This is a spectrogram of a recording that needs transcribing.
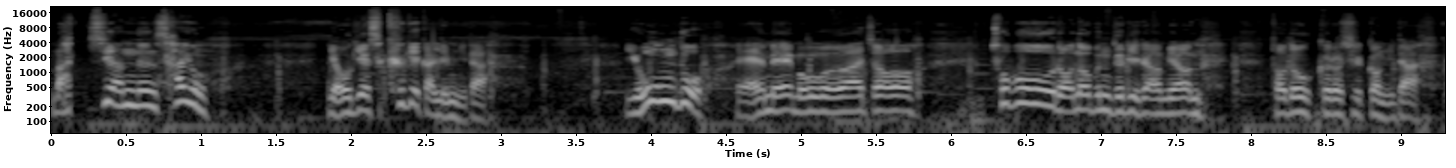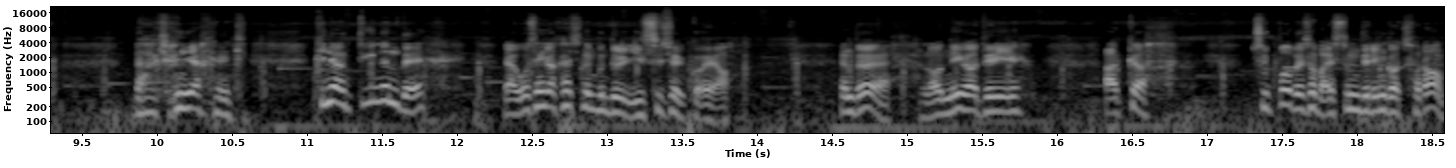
맞지 않는 사용 여기에서 크게 갈립니다. 용도 애매모호하죠. 초보 러너분들이라면 더더욱 그러실 겁니다. 나 그냥 그냥 뛰는데 라고 생각하시는 분들 있으실 거예요. 근데 런닝화들이 아까 주법에서 말씀드린 것처럼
